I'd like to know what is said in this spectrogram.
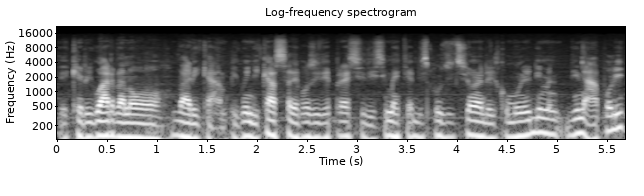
eh, che riguardano vari campi. Quindi Cassa Depositi e Prestiti si mette a disposizione del Comune di, Napoli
